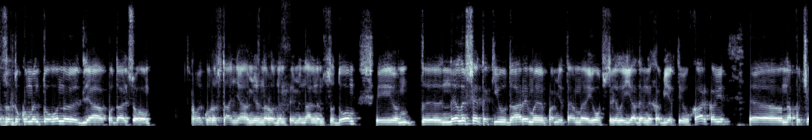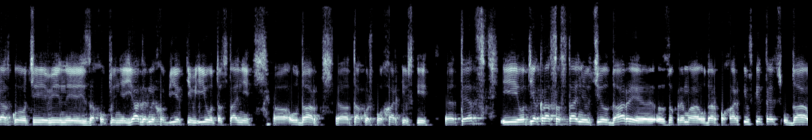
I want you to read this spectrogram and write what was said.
задокументованою для подальшого. Використання міжнародним кримінальним судом і не лише такі удари. Ми пам'ятаємо і обстріли ядерних об'єктів в Харкові е, на початку цієї війни, і захоплення ядерних об'єктів. І от останній е, удар е, також по Харківській ТЕЦ. І от якраз останні ці удари, зокрема, удар по Харківській ТЕЦ, удар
